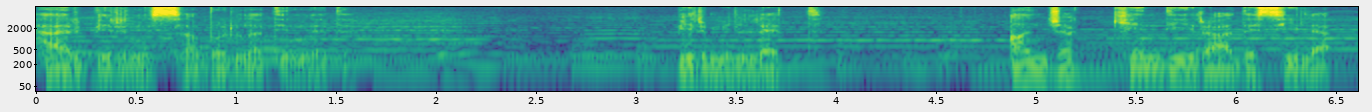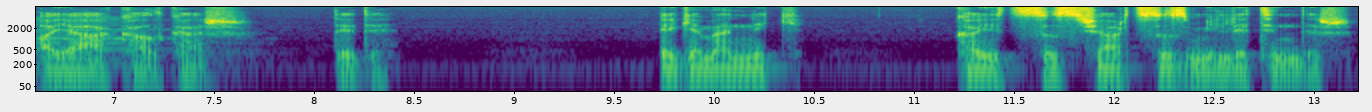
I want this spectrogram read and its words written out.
her birini sabırla dinledi. Bir millet ancak kendi iradesiyle ayağa kalkar, dedi. Egemenlik kayıtsız şartsız milletindir.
